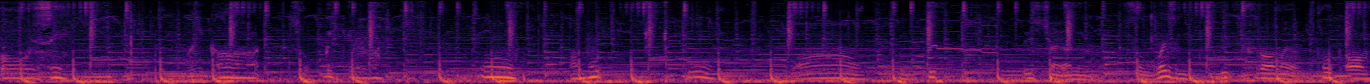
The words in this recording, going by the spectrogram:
Oh, see. My God, so big, everyone. Oh, bamboo. Oh, wow, so big. This giant. So where's big from a foot arm?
